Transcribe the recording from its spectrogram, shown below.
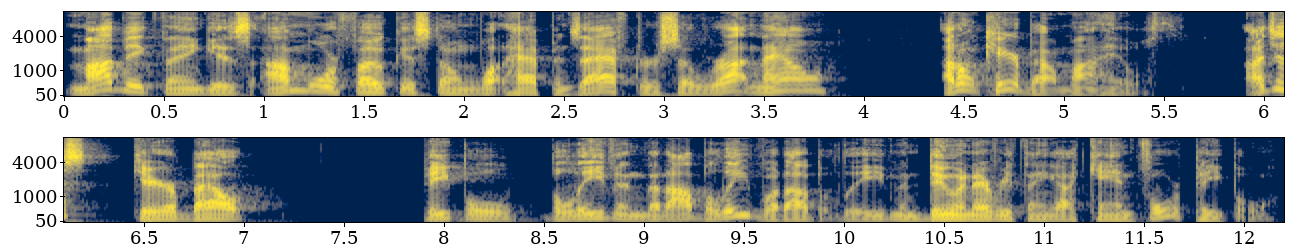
my big thing is I'm more focused on what happens after. So right now, I don't care about my health. I just care about people believing that I believe what I believe and doing everything I can for people,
